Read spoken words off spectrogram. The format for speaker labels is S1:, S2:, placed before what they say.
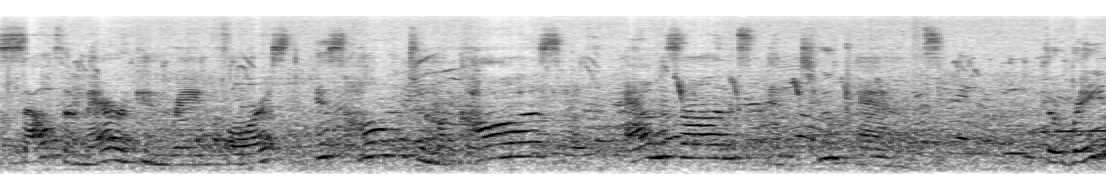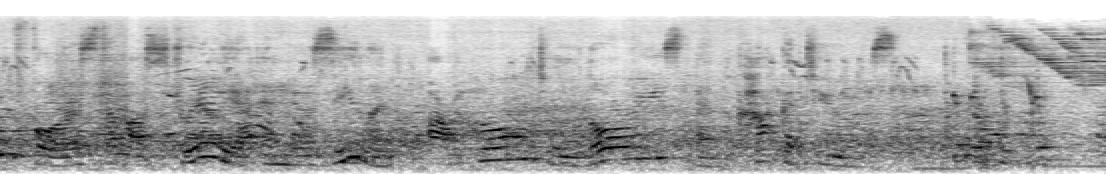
S1: South American rainforest is home to macaws, Amazons, and toucans. The rainforests of Australia and New Zealand are home to lories and cockatoos.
